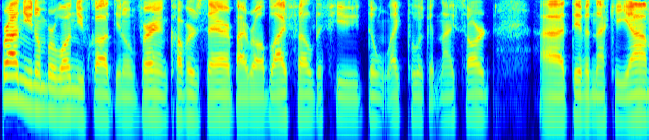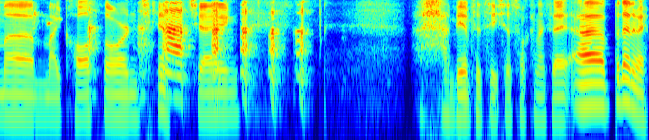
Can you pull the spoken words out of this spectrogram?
brand new number one. You've got you know variant covers there by Rob Liefeld. If you don't like to look at nice art, uh, David Nakayama, Mike Hawthorne, Jim Cheung. I'm being facetious. What can I say? Uh, but anyway,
